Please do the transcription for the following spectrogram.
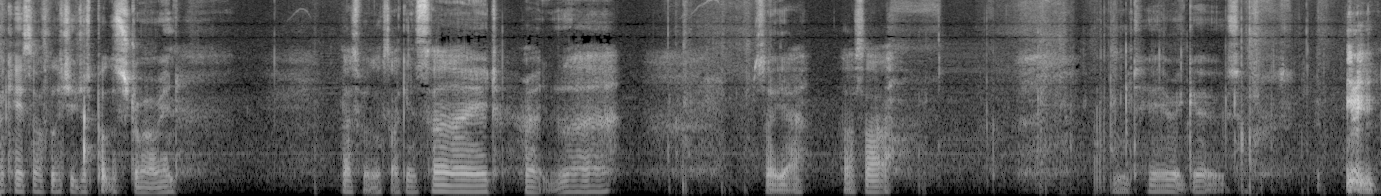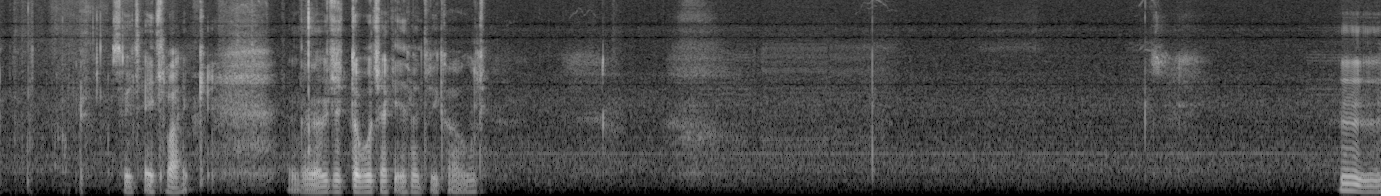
Okay, so I've literally just put the straw in. That's what it looks like inside, right there. So yeah, that's that. And here it goes. so it tastes like. I'm gonna just double check it is meant to be cold. Hmm.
